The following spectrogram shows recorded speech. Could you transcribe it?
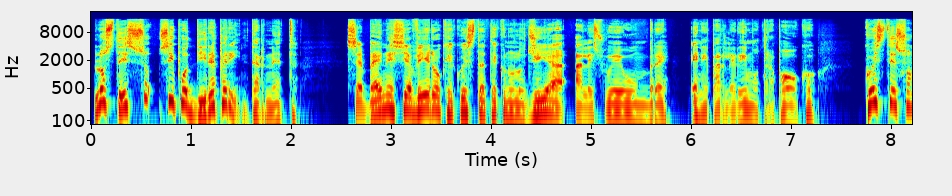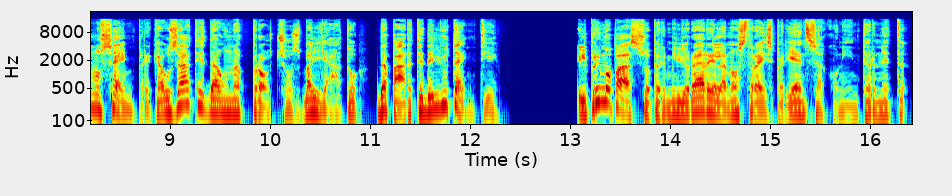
Lo stesso si può dire per Internet. Sebbene sia vero che questa tecnologia ha le sue ombre, e ne parleremo tra poco, queste sono sempre causate da un approccio sbagliato da parte degli utenti. Il primo passo per migliorare la nostra esperienza con Internet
